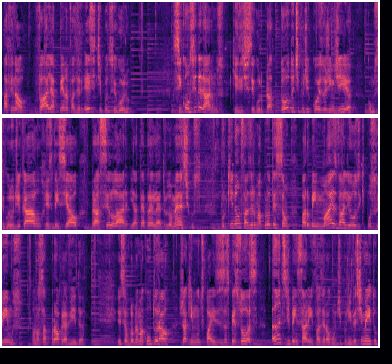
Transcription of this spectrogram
Afinal, vale a pena fazer esse tipo de seguro? Se considerarmos que existe seguro para todo tipo de coisa hoje em dia, como seguro de carro, residencial, para celular e até para eletrodomésticos, por que não fazer uma proteção para o bem mais valioso que possuímos, a nossa própria vida? Esse é um problema cultural, já que em muitos países as pessoas, antes de pensarem em fazer algum tipo de investimento,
